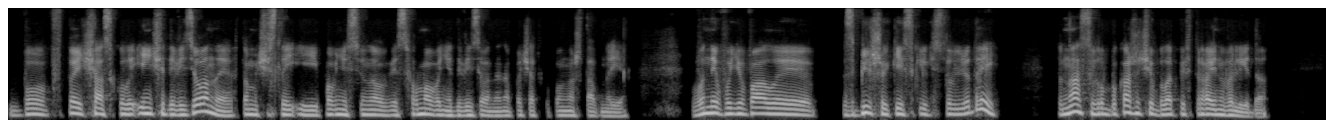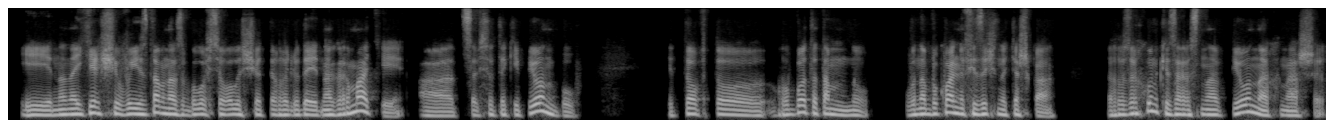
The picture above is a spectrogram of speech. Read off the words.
Бо в той час, коли інші дивізіони, в тому числі і повністю нові сформовані дивізіони на початку повноштабної, вони воювали з більшою кількістю людей, то нас, грубо кажучи, була півтора інваліда. І на найгірші виїзда в нас було всього лише чотири людей на гарматі, а це все-таки піон був. І тобто робота там, ну, вона буквально фізично тяжка. Розрахунки зараз на піонах наших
